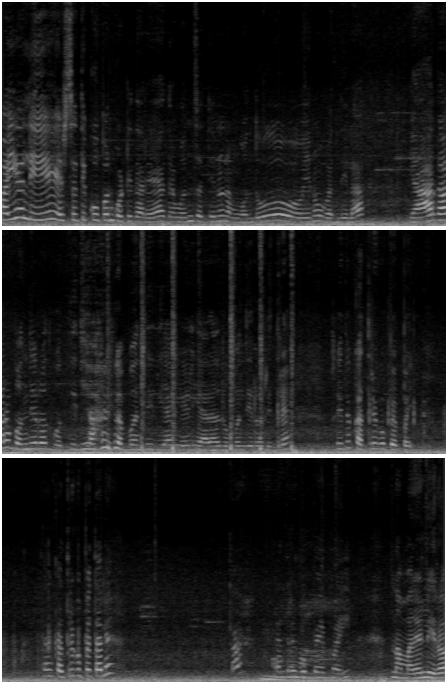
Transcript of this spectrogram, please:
ಪೈಯಲ್ಲಿ ಎಷ್ಟು ಸತಿ ಕೂಪನ್ ಕೊಟ್ಟಿದ್ದಾರೆ ಆದರೆ ಒಂದು ಸತಿನೂ ನಮಗೊಂದು ಏನೋ ಬಂದಿಲ್ಲ. ಯಾರಿಗಾರು ಬಂದಿರೋದು ಗೊತ್ತಿದೆಯಾ? ಇಲ್ಲ ಬಂದಿದೆಯಾ ಹೇಳಿ ಯಾರಾದರೂ ಬಂದಿರೋರಿದ್ರೆ. ಸೊ ಇದು ಕತ್ರಿಗುಪ್ಪೆ ಪೈ. ತಾನೆ ಕತ್ರಿಗುಪ್ಪೆ ತಾನೆ? ಕತ್ರಿಗುಪ್ಪೆ ಪೈ. ನಮ್ಮ ಮನೇಲಿರೋ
